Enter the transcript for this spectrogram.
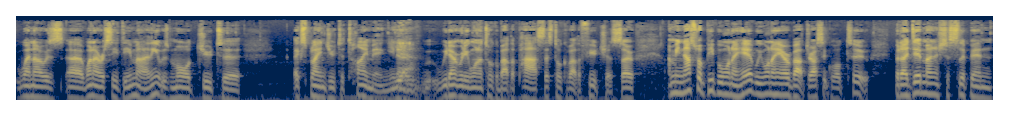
when I was uh, when I received the email. I think it was more due to explain due to timing. You know, Yeah. we don't really want to talk about the past. Let's talk about the future. So, I mean, that's what people want to hear. We want to hear about Jurassic World too. But I did manage to slip in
